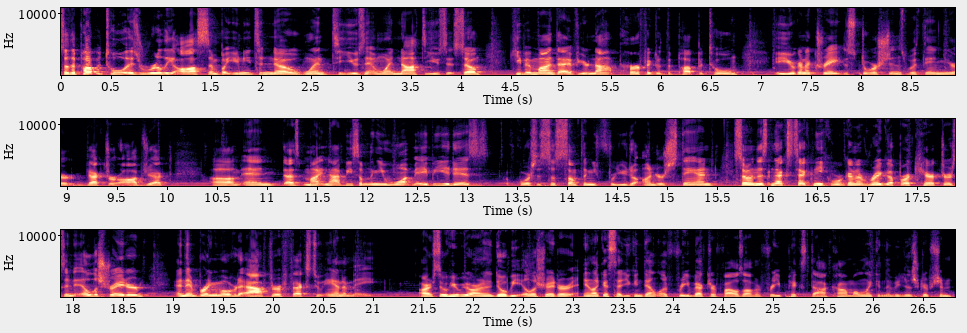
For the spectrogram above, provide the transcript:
So the puppet tool is really awesome, but you need to know when to use it and when not to use it. So keep in mind that if you're not perfect with the puppet tool, you're gonna create distortions within your vector object. Um, and that might not be something you want, maybe it is. Of course, it's just something for you to understand. So in this next technique, we're gonna rig up our characters in Illustrator and then bring them over to After Effects to animate. Alright, so here we are in Adobe Illustrator, and like I said, you can download free vector files off of freepik.com. I'll link it in the video description.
